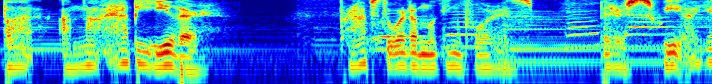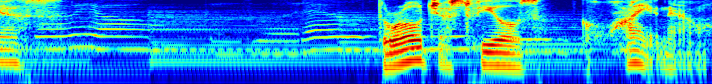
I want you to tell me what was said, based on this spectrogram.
but I'm not happy either. Perhaps the word I'm looking for is bittersweet, I guess. The world just feels quiet now.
